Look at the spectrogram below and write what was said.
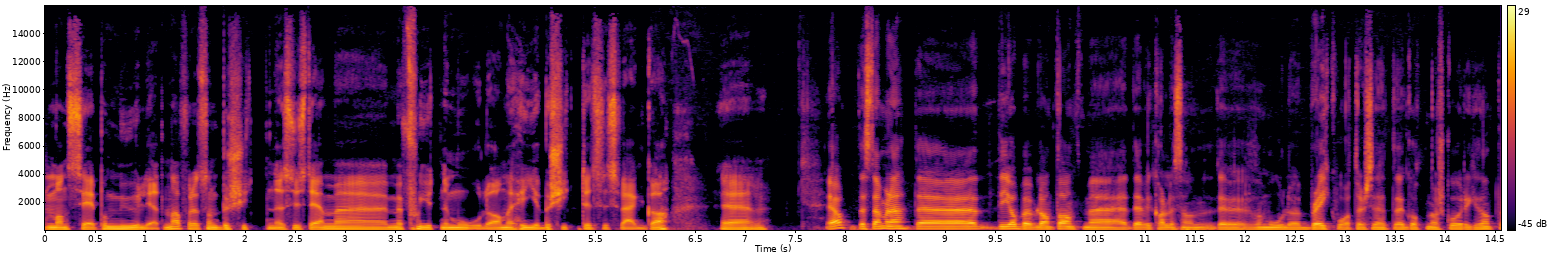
man ser på muligheten for et sånn beskyttende system med flytende moler, med høye beskyttelsesvegger. Eh, Ja, det stemmer det. det de jobber bl.a. med det vi kaller sånn, det sånn molo heter godt norsk ord. ikke sant?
